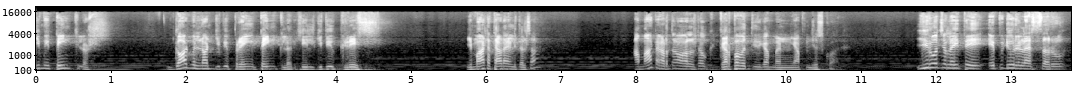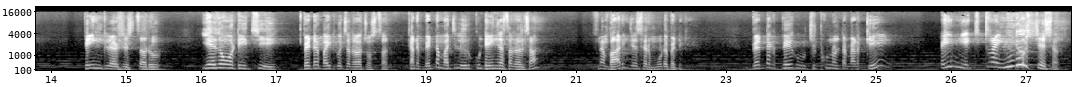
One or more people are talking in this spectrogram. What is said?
give me pain killers God will not give you pain pain killer he will give you grace ఈ మాట తేడా ఏంటి తెలుసా? ఆ మాట అర్థం అవ్వాలంటే ఒక గర్భవతిగా మనం జ్ఞాపకం చేసుకోవాలి. ఈ రోజుల్లో అయితే ఎపిడ్యూరల్ వేస్తారు పెయిన్ కిల్లర్స్ ఇస్తారు. ఏదో ఒకటి ఇచ్చి బిడ్డ బయటకు వచ్చిన తర్వాత చూస్తారు. కానీ బిడ్డ మధ్యలో ఇరుక్కుంటే ఏం చేస్తారు తెలుసా? నా భార్యకి చేశారు మూడో బిడ్డకి బిడ్డకి పేగు చుట్టుకుని ఉంటా మెడకి పెయిన్ ఎక్స్ట్రా ఇండ్యూస్ చేశారు.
